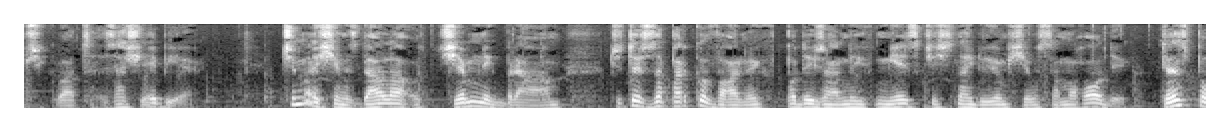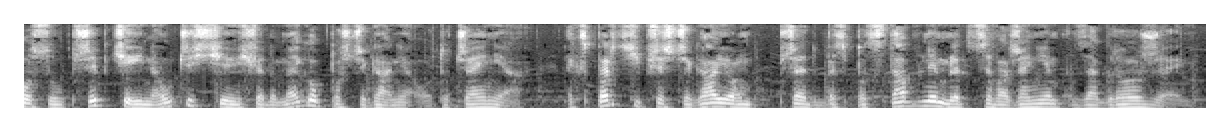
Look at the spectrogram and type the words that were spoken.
przykład za siebie. Trzymaj się z dala od ciemnych bram, czy też zaparkowanych, podejrzanych miejsc, gdzie znajdują się samochody. W ten sposób szybciej nauczysz się świadomego postrzegania otoczenia. Eksperci przestrzegają przed bezpodstawnym lekceważeniem zagrożeń.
